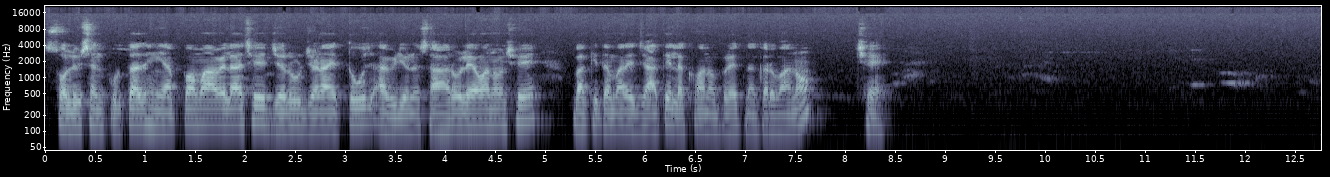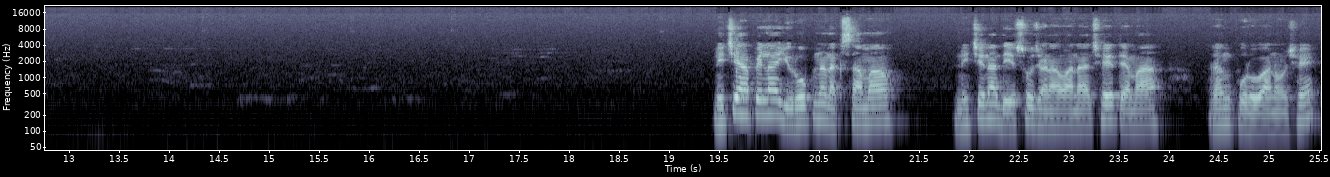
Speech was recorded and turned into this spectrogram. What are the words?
સોલ્યુશન પૂરતા જ અહીં આપવામાં આવેલા છે. જરૂર જણાય તો જ આ વિડીયોનો સહારો લેવાનો છે. બાકી તમારે જાતે લખવાનો પ્રયત્ન કરવાનો છે. નીચે આપેલા યુરોપના નકશામાં નીચેના દેશો જણાવવાના છે, તેમાં રંગ પૂરવાનો છે.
